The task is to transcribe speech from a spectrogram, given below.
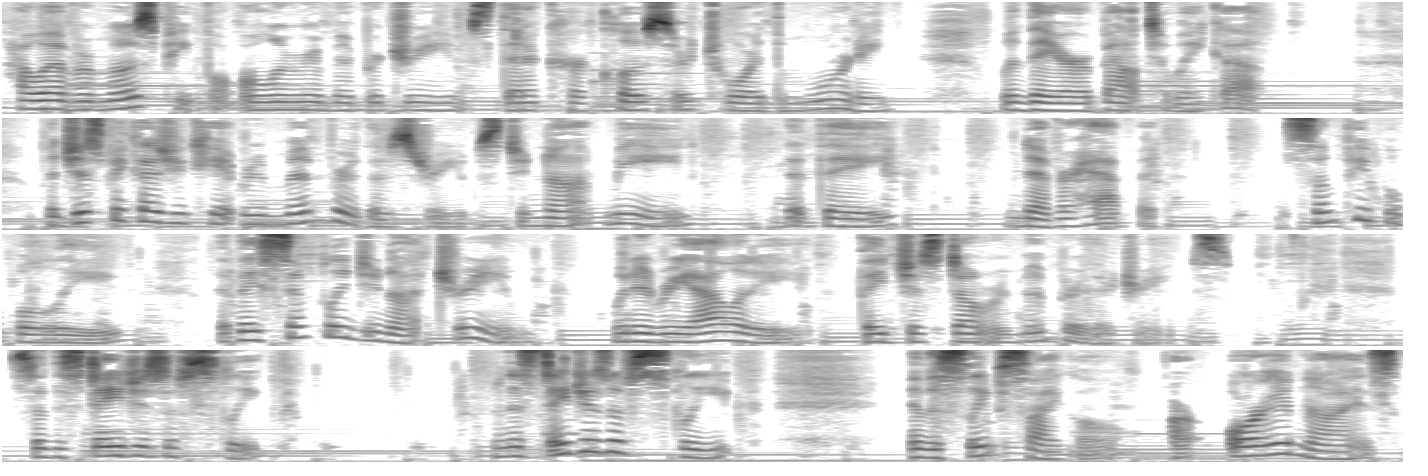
However, most people only remember dreams that occur closer toward the morning when they are about to wake up. But just because you can't remember those dreams do not mean that they never happen. Some people believe that they simply do not dream, when in reality, they just don't remember their dreams. So, the stages of sleep. The stages of sleep in the sleep cycle are organized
